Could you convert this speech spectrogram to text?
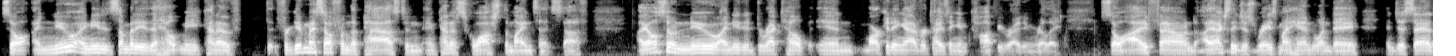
So i knew i needed somebody to help me kind of forgive myself from the past and and kind of squash the mindset stuff i also knew i needed direct help in marketing advertising and copywriting really so i found i actually just raised my hand one day and just said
